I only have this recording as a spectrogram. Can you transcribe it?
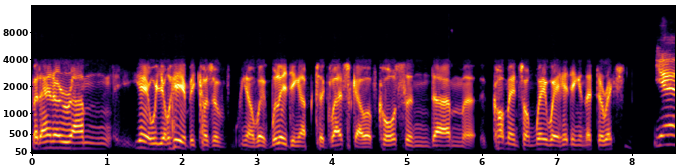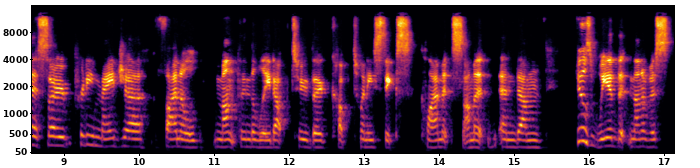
But Anna, um, yeah, well, you're here because of, you know, we're, we're leading up to Glasgow, of course, and um, comments on where we're heading in that direction. Yeah, so pretty major final month in the lead up to the COP26 climate summit. And um, feels weird that none of us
